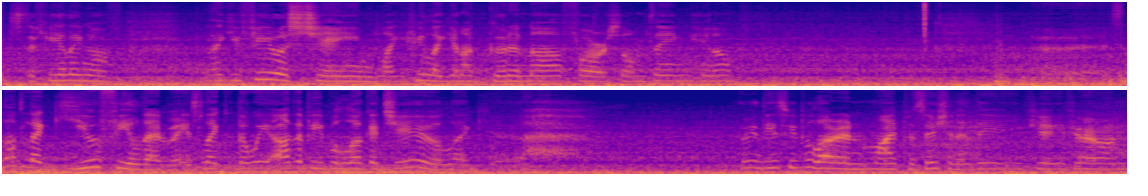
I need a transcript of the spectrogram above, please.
it's the feeling of like you feel ashamed like you feel like you're not good enough or something you know? Uh, it's not like you feel that way. It's like the way other people look at you like uh, I mean these people are in my position and they, if you if you're on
